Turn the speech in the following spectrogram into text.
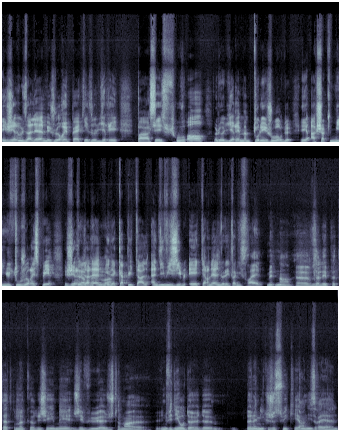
et Jérusalem, et je le répète, et je le dirai pas assez souvent, je le dirai même tous les jours, de, et à chaque minute où je respire, Jérusalem est la capitale indivisible et éternelle de l'État d'Israël. Maintenant, euh, vous allez peut-être me corriger, mais j'ai vu euh, justement euh, une vidéo de- de- d'un ami que je suis qui est en Israël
